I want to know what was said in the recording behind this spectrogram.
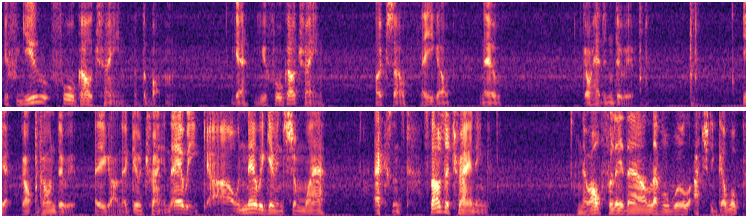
If you forego train at the bottom, yeah, you forego train, like so. There you go. Now, go ahead and do it. Yeah, go go and do it. There you go. Now go train. There we go. Now we're going somewhere. Excellent. So that was a training. Now, hopefully, their level will actually go up,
